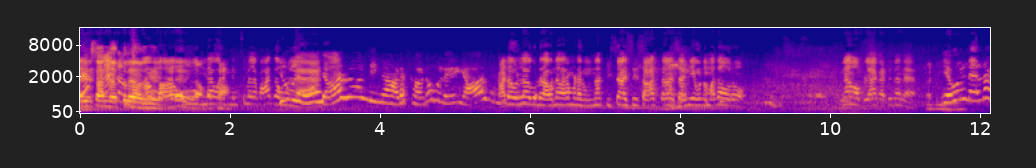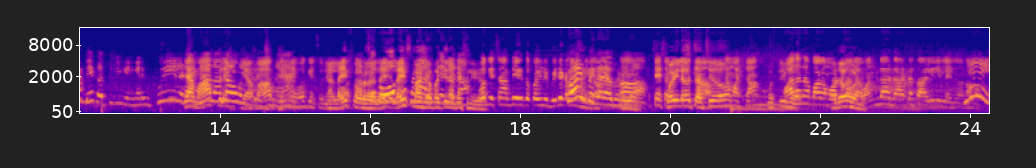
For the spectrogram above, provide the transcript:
லைட்டா அந்த இடத்துல அது ஆமா, இடம் இருக்குதா உன்னை ஒரு மச்சான்? நிமிஷம் மேல பார்க்க முடியல யாரா நீங்க? அட கடவுளே, யார்? கடவுள்லாம் கூட அவனா வர மாட்டாங்க உன்னா பிசாசு சாத்தான் சனி உன்ன வரும் என்ன மாப்பிள்ள கட்டு தானே எவ்வளவு நேரம் அப்படியே கத்துவீங்க நீங்க எனக்கு புரியல என் மாப்பிள்ளை என் மாப்பிள்ளை ஓகே சொல்லு என் லைஃபோட சரி, okay லைஃப் சொன்னா மேட்டரை பத்தி நான் அடுத்து பேசினேன் ஓகே சார் அப்படியே இந்த கோயிலுக்கு போயிட்டு கோயில் போய் கல்யாணம் கல்யாணம் பண்ணியா? சரி, சரி. கோயிலோ, சர்ச்சோ, என்ன மச்சான் முஸ்லீமோ. அதெல்லாம் பார்க்க ஏதோ மாட்டாங்க ஒண்ணு. வந்தா டாட்டா தள்ளி இல்லை இது வேணாம். ஏய்,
